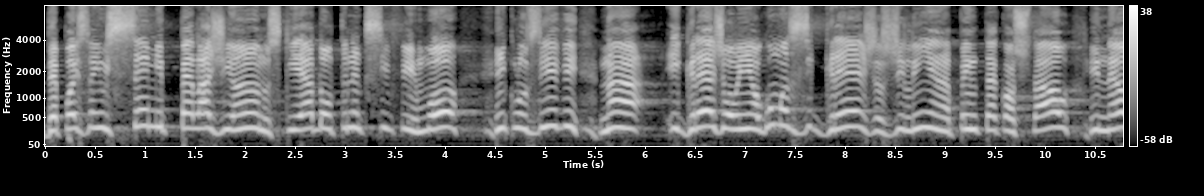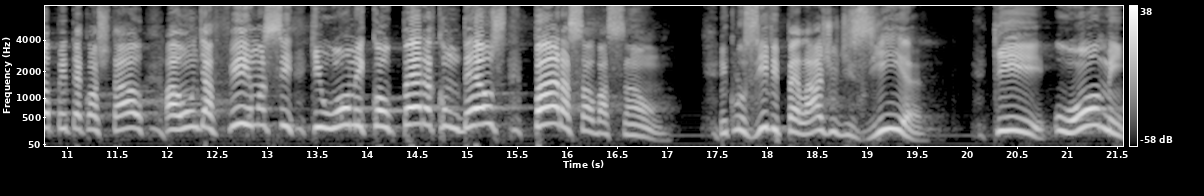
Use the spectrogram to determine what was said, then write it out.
Depois vem os semi-pelagianos, que é a doutrina que se firmou, inclusive na igreja ou em algumas igrejas de linha pentecostal e neopentecostal, aonde afirma-se que o homem coopera com Deus para a salvação. Inclusive Pelágio dizia que o homem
